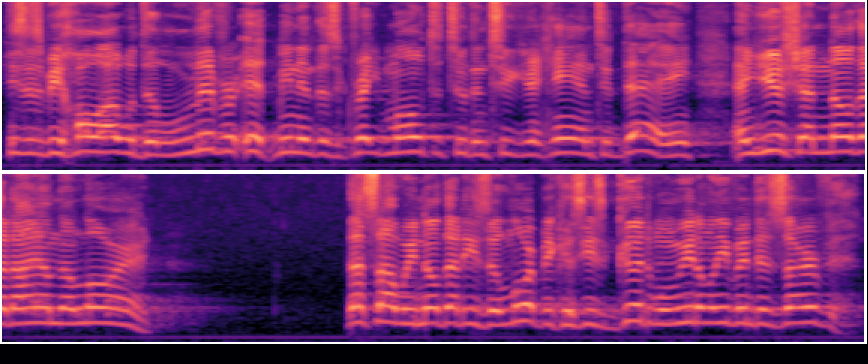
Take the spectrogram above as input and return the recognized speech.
He says, Behold, I will deliver it, meaning this great multitude, into your hand today, and you shall know that I am the Lord. That's how we know that He's the Lord, because He's good when we don't even deserve it.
